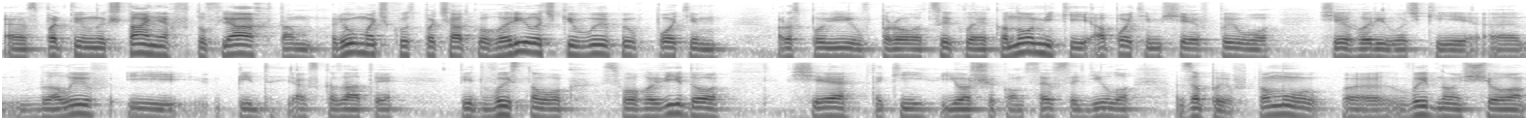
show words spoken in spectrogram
е, в спортивних штанях, в туфлях, там рюмочку спочатку горілочки випив, потім розповів про цикли економіки, а потім ще в пиво ще горілочки е, долив і під, як сказати, під висновок свого відео ще такий йоршиком це все діло запив. Тому е, видно, що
